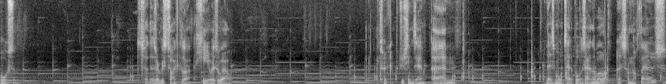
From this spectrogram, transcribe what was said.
Awesome. So there's a recycler here as well. So we can produce things in. Um, there's more teleporters out in the world. Let's unlock those.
